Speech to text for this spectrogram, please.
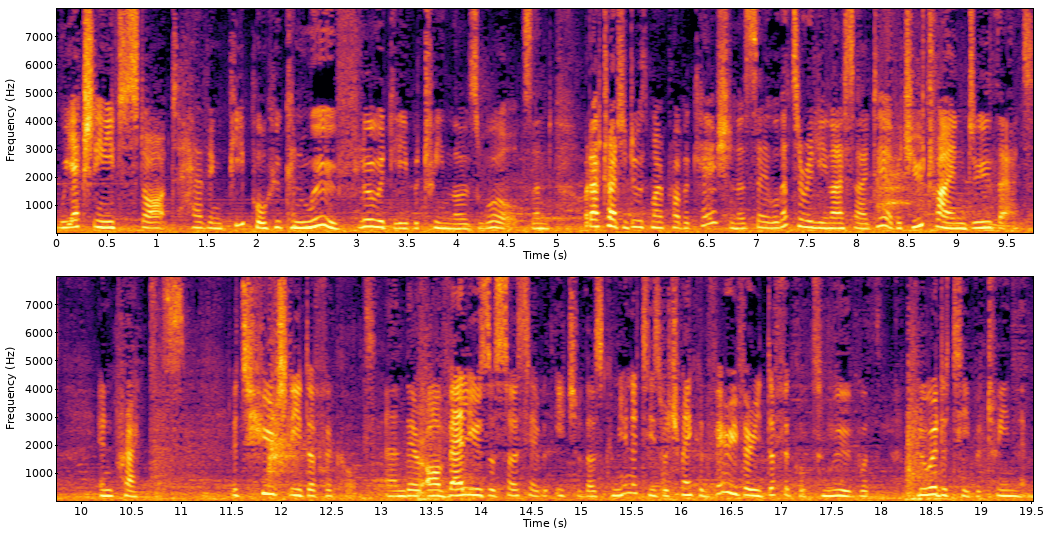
We actually need to start having people who can move fluidly between those worlds. And what I try to do with my provocation is say, well, that's a really nice idea, but you try and do that in practice. It's hugely difficult, and there are values associated with each of those communities which make it very, very difficult to move with fluidity between them.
